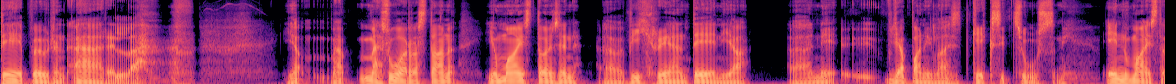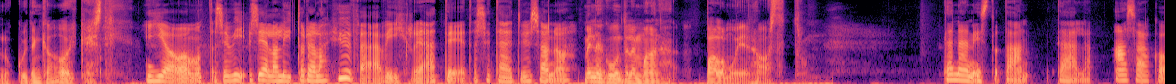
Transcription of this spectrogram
teepöydän äärellä. Ja mä, mä suorastaan jo maistoin sen äh, vihreän teen ja äh, ne japanilaiset keksit suussani. En maistanut kuitenkaan oikeasti. Joo, mutta se vi- siellä oli todella hyvää vihreää teetä, se täytyy sanoa. Mennään kuuntelemaan palmujen haastattelua. Tänään istutaan täällä Asako,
